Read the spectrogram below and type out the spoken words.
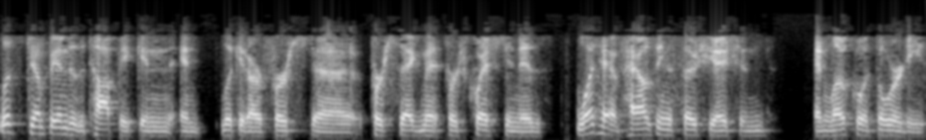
let's jump into the topic and and look at our first uh, first segment. First question is: What have housing associations and local authorities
